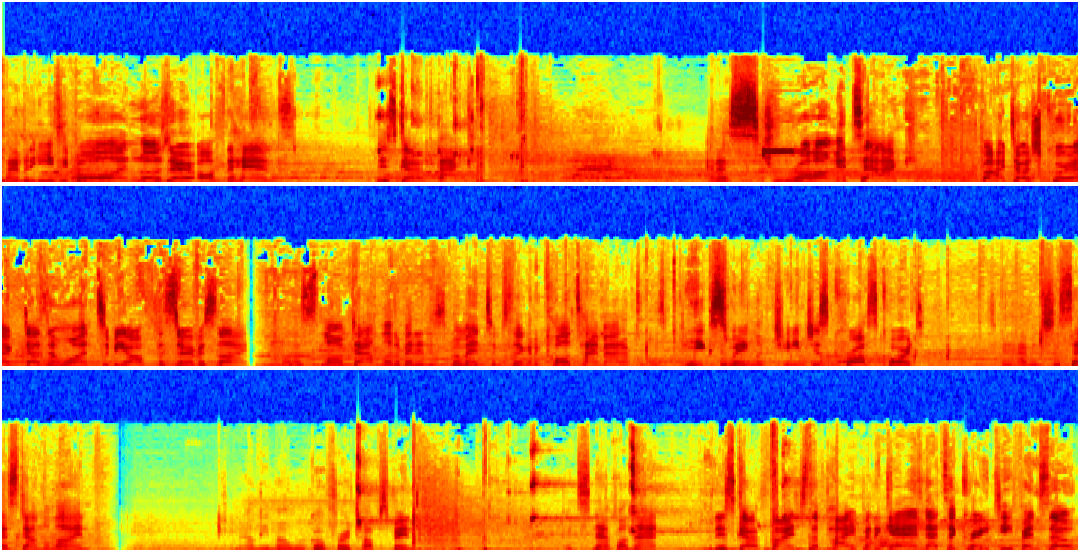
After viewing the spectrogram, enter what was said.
Time an easy ball and Loser off the hands. This got back. And a strong attack. Bartosz Kurek doesn't want to be off the service line. Want to slow him down a little bit in his momentum. So they're going to call a timeout after this big swing. Look, changes cross court. He's been having success down the line. Now Lima will go for a top spin. Good snap on that. Drzyzga finds the pipe, and again, that's a great defense, though.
